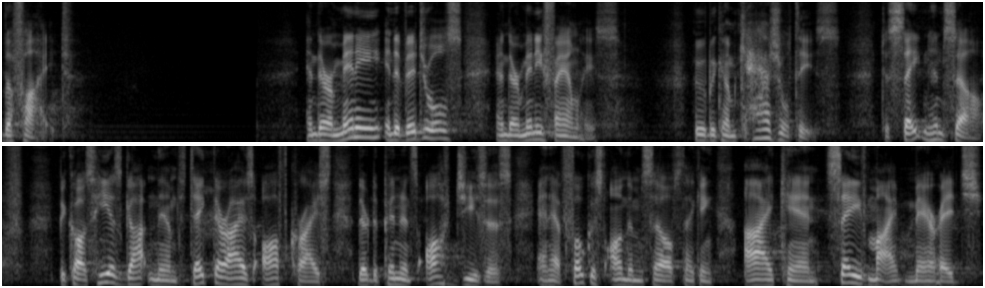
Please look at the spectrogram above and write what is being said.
the fight. And there are many individuals and there are many families who become casualties to Satan himself because he has gotten them to take their eyes off Christ, their dependence off Jesus, and have focused on themselves, thinking, I can save my marriage.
